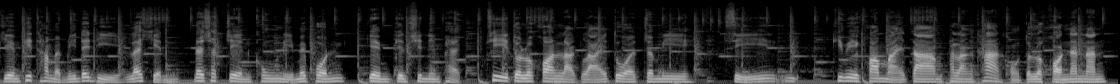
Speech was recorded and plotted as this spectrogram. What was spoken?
เกมที่ทำแบบนี้ได้ดีและเขียนได้ชัดเจนคงหนีไม่พ้นเกม Genshin Impact ที่ตัวละครหลากหลายตัวจะมี สีที่มีความหมายตามพลังธาตุของตัวละครนั้นๆ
